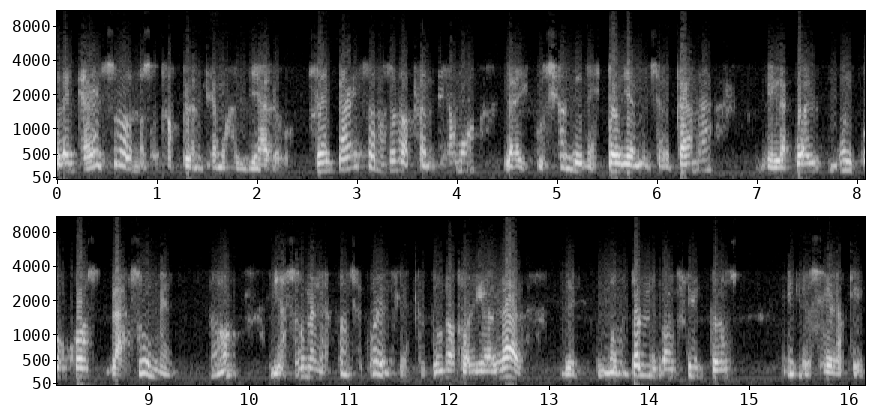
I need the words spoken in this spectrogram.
Frente a eso, nosotros planteamos el diálogo. Frente a eso, nosotros planteamos la discusión de una historia muy cercana de la cual muy pocos la asumen, ¿no? Y asumen las consecuencias, porque uno podría hablar de un montón de conflictos, inclusive los que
